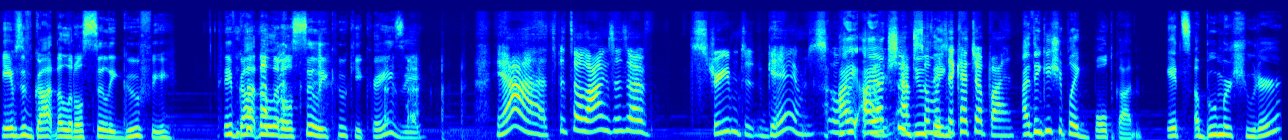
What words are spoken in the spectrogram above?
Games have gotten a little silly goofy. They've gotten a little silly kooky crazy. yeah, it's been so long since I've streamed games. Oh I- I actually have do so much to think- catch up on. I think you should play Boltgun. It's a boomer shooter,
